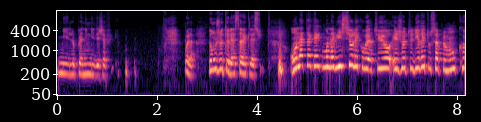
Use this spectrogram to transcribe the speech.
mais le planning est déjà fait. voilà, donc je te laisse avec la suite. On attaque avec mon avis sur les couvertures et je te dirais tout simplement que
